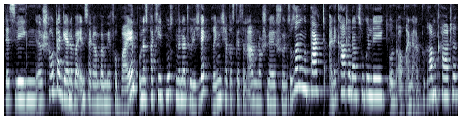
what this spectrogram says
Deswegen äh, schaut da gerne bei Instagram bei mir vorbei. Und das Paket mussten wir natürlich wegbringen. Ich habe das gestern Abend noch schnell schön zusammengepackt, eine Karte dazu gelegt und auch eine Autogrammkarte.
